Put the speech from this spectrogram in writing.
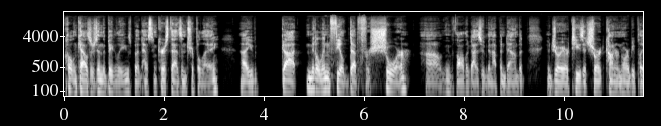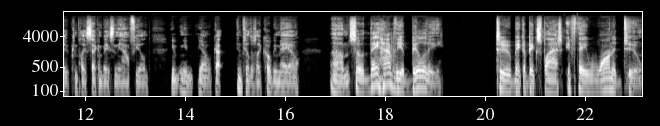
Colton Cowser's in the big leagues, but Heston Kjerstad's in AAA. Uh, you've got middle infield depth for sure uh, with all the guys who've been up and down. But you know, Joey Ortiz at short, Connor Norby play, can play second base in the outfield. You, you, you know got infielders like Coby Mayo. Um, so they have the ability to make a big splash if they wanted to.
